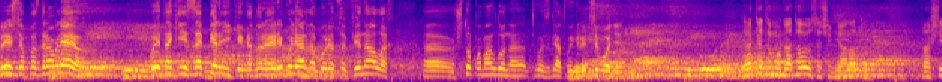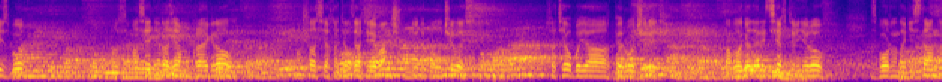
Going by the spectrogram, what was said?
Прежде всего поздравляю. Вы такие соперники, которые регулярно борются в финалах. Э, Что помогло, на твой взгляд, выиграть сегодня? Я к этому готовился, к чемпионату. Прошли сбор. Просто последний раз я ему проиграл. А сейчас я хотел взять реванш, у меня это получилось. Хотел бы я в первую очередь поблагодарить всех тренеров сборной Дагестана.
